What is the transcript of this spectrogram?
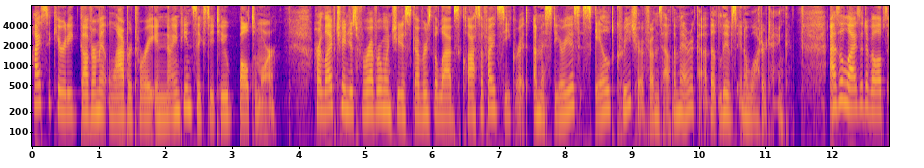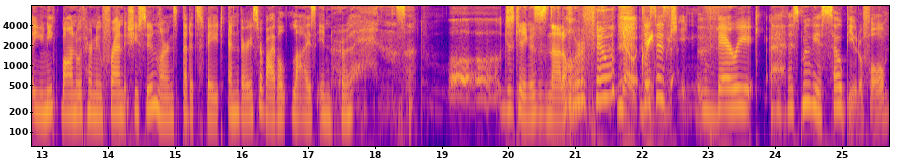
high security government laboratory in 1962 Baltimore. Her life changes forever when she discovers the lab's classified secret a mysterious scaled creature from South America that lives in a water tank. As Eliza develops a unique bond with her new friend, she soon learns that its fate and very survival lies in her hands. Just kidding. This is not a horror film. No, this is very. this movie is so beautiful.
